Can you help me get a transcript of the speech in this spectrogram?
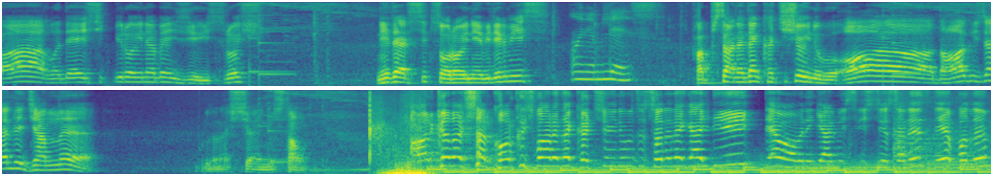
bak o değişik bir oyuna benziyor İsroş. Ne dersin? Sonra oynayabilir miyiz? Oynayabiliriz. Hapishaneden kaçış oyunu bu. Aa, daha güzel ve canlı. Buradan aşağı iniyoruz tamam. Arkadaşlar korkunç fareden kaçış oyunumuzun sonuna geldik. Devamının gelmesini istiyorsanız ne yapalım?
